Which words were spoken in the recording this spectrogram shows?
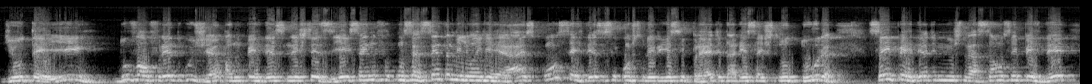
de UTI do Valfredo Gugel para não perder sinestesia. Isso aí com 60 milhões de reais, com certeza se construiria esse prédio e daria essa estrutura, sem perder a administração, sem perder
